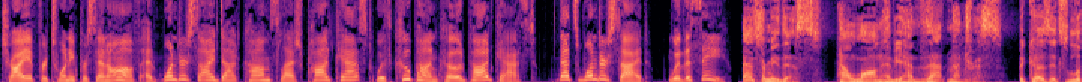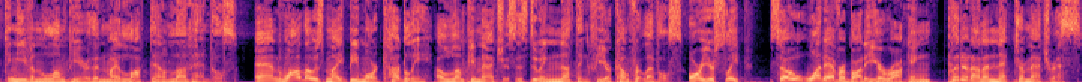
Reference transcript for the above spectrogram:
Try it for 20% off at wondercide.com slash podcast with coupon code podcast. That's Wondercide with a C. Answer me this. How long have you had that mattress? Because it's looking even lumpier than my lockdown love handles. And while those might be more cuddly, a lumpy mattress is doing nothing for your comfort levels or your sleep. So whatever body you're rocking, put it on a Nectar mattress.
